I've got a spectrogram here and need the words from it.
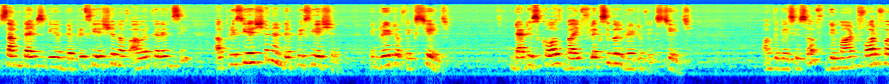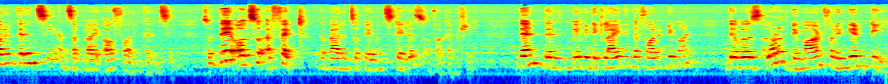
sometimes we have depreciation of our currency, appreciation and depreciation in rate of exchange that is caused by flexible rate of exchange on the basis of demand for foreign currency and supply of foreign currency. So they also affect the balance of payment status of a country. Then there may be decline in the foreign demand. There was a lot of demand for Indian tea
